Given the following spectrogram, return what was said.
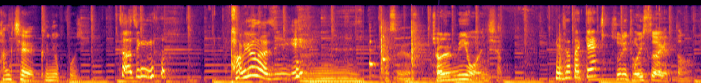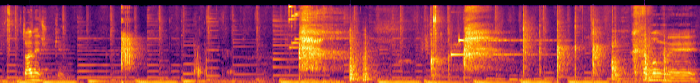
상체 근육 보지. 짜증나 당연하지 음, 됐어요. 절미 원샷. 그럼 시작할게 술이 더 있어야겠다. 짠해줄게. 잘 먹네.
